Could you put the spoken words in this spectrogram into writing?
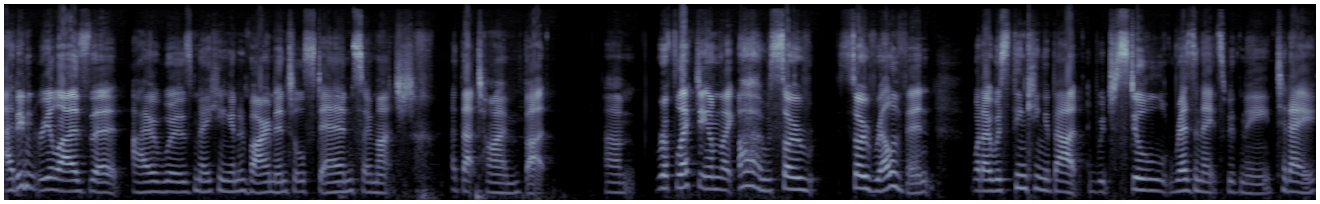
I didn't realize that I was making an environmental stand so much at that time, but um, reflecting, I'm like, oh, it was so so relevant. What I was thinking about, which still resonates with me today,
